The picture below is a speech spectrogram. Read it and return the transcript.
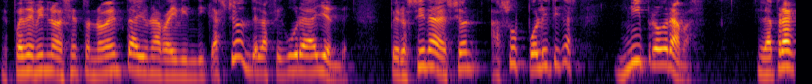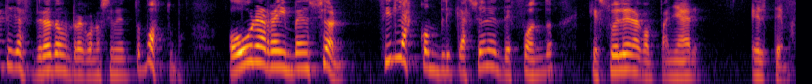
Después de 1990 hay una reivindicación de la figura de Allende, pero sin adhesión a sus políticas ni programas. En la práctica se trata de un reconocimiento póstumo o una reinvención sin las complicaciones de fondo que suelen acompañar el tema.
